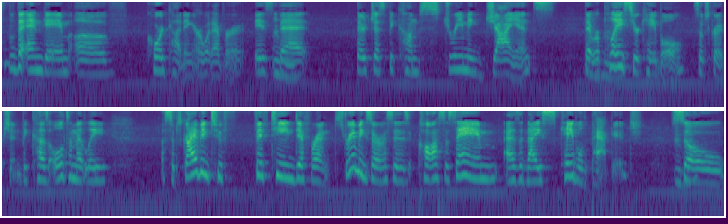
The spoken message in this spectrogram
the end game of cord cutting or whatever is Mm-hmm. that there just become streaming giants that Mm-hmm. replace your cable subscription because ultimately subscribing to 15 different streaming services costs the same as a nice cable package. Mm-hmm. So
